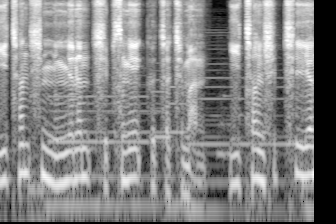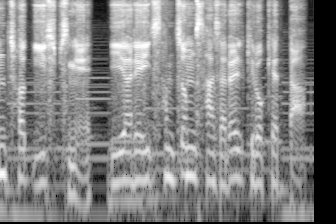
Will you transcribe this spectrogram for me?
2016년은 10승에 그쳤지만 2017년 첫 20승에 ERA 3.44를 기록했다.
